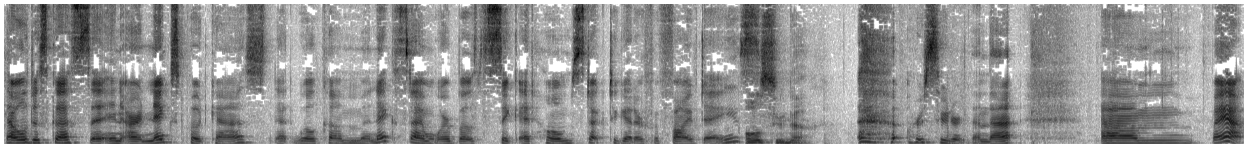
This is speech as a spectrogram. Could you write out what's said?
that we'll discuss in our next podcast. That will come next time. We're both sick at home, stuck together for five days, Or sooner. or sooner than that. Um, but yeah,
